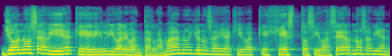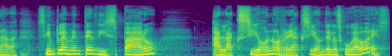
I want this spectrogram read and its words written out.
Yo no sabía que él iba a levantar la mano, yo no sabía qué, iba, qué gestos iba a hacer, no sabía nada. Simplemente disparo a la acción o reacción de los jugadores.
